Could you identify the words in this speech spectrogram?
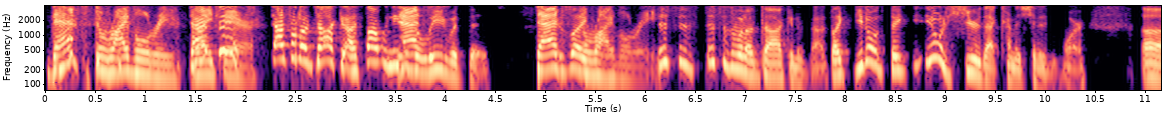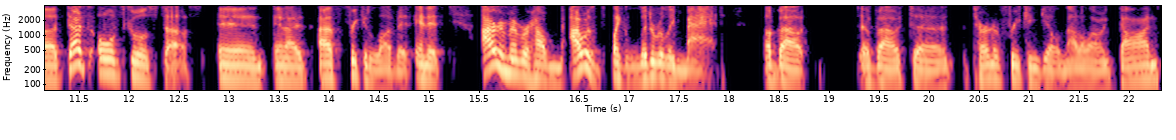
That's the rivalry That's right it. there. That's what I'm talking. I thought we needed That's- to lead with this. That's like- the rivalry. this is this is what I'm talking about. Like you don't think you don't hear that kind of shit anymore. Uh that's old school stuff. And and I I freaking love it. And it I remember how I was like literally mad about about uh Turner freaking Gill not allowing Don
